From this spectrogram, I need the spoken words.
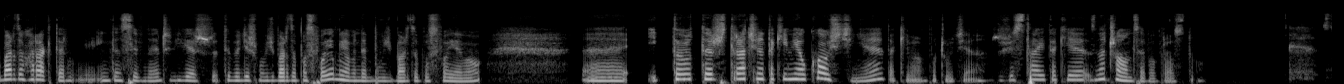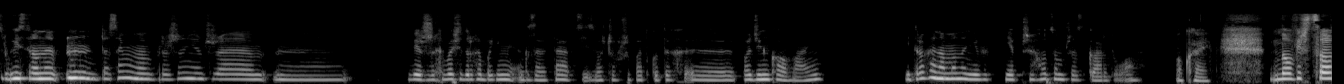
bardzo charakter intensywny, czyli wiesz, ty będziesz mówić bardzo po swojemu, ja będę mówić bardzo po swojemu. E, I to też traci na takiej miałkości, nie? Takie mam poczucie, że się staje takie znaczące po prostu. Z drugiej strony, czasami mam wrażenie, że mm, wiesz, że chyba się trochę boimy egzaltacji, zwłaszcza w przypadku tych y, podziękowań. I trochę nam one nie, nie przechodzą przez gardło. Okej. Okay. No wiesz co,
